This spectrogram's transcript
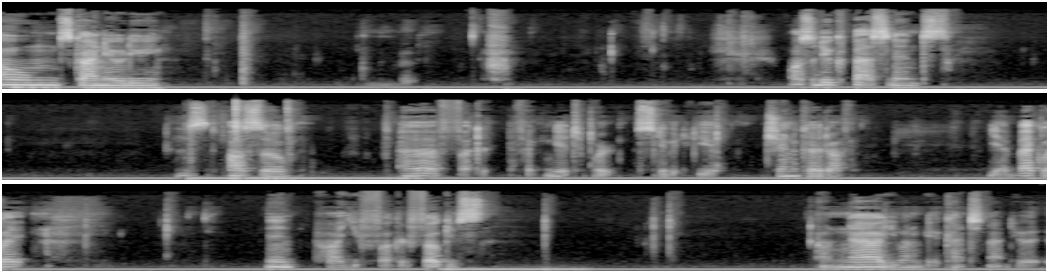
ohms, continuity. Also do capacitance It's also, uh, fuck it, if I can get to work, stupid idiot, to cut off. Yeah, backlight. Then, oh, you fucker, focus. Oh, now you want to be a cunt to not do it.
